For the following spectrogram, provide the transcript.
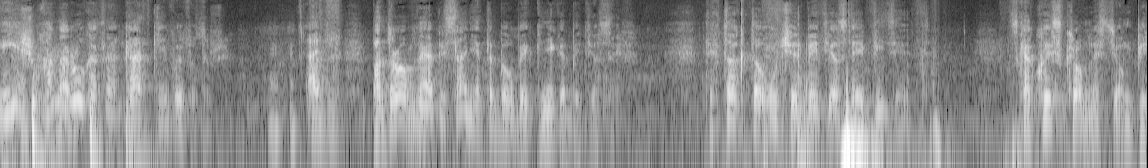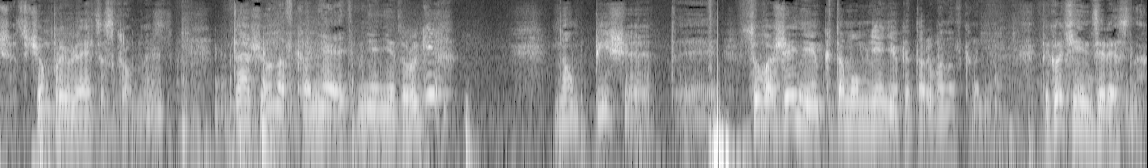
и есть Шуханарух, это краткий вывод уже. А подробное описание это был бы книга Бет Йосеф. Так кто, кто учит Бет Йосеф, видит, с какой скромностью он пишет, в чем проявляется скромность. Даже он отклоняет мнение других, но он пишет э, с уважением к тому мнению, которого он отклонял. Так очень интересно.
